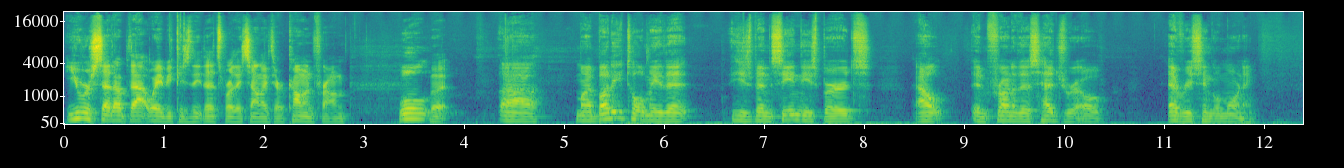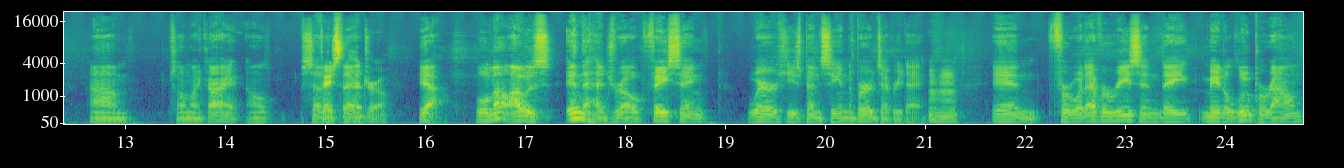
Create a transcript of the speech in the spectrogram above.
you were set up that way because that's where they sound like they're coming from. Well, But uh, my buddy told me that he's been seeing these birds out in front of this hedgerow every single morning. Um, so I'm like, all right, I'll set face the hedgerow. Yeah. Well, no, I was in the hedgerow facing where he's been seeing the birds every day. And for whatever reason, they made a loop around.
